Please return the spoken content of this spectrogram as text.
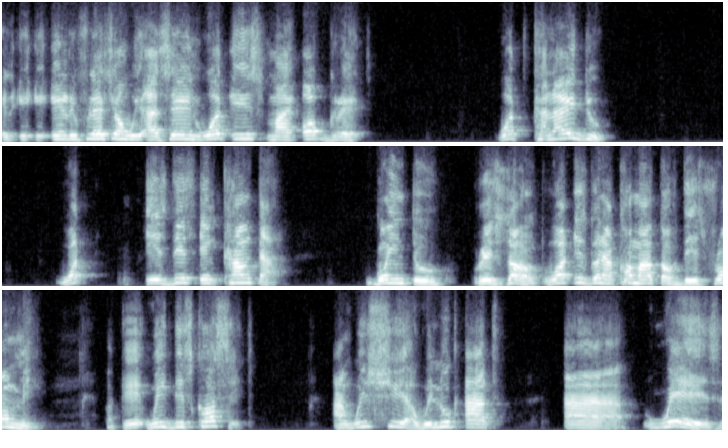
in, in, in reflection, we are saying, what is my upgrade? What can I do? What is this encounter going to result? What is going to come out of this from me? Okay, we discuss it and we share. We look at uh, ways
